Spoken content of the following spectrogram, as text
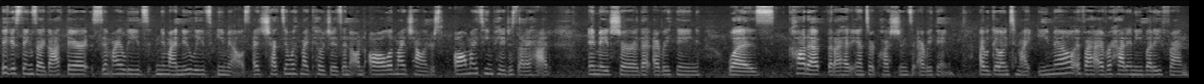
biggest things I got there, sent my leads, new my new leads emails. I checked in with my coaches and on all of my challengers, all my team pages that I had and made sure that everything was caught up, that I had answered questions and everything. I would go into my email if I ever had anybody from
